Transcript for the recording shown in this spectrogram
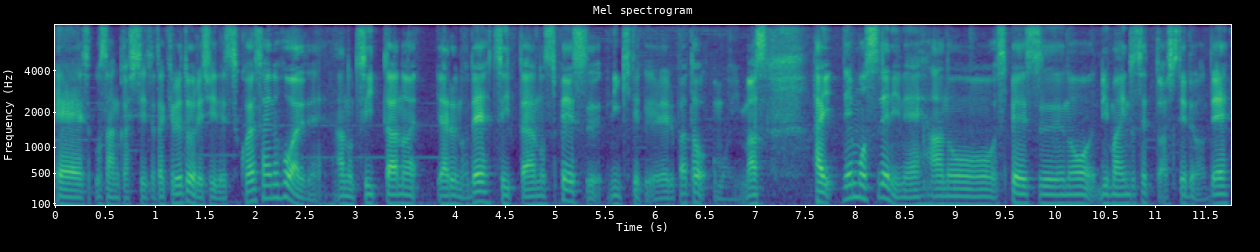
えー、ご参加していただけると嬉しいです。小野菜の方はね、あの、ツイッターのやるので、ツイッターのスペースに来てくれればと思います。はい。で、もうすでにね、あのー、スペースのリマインドセットはしてるので、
